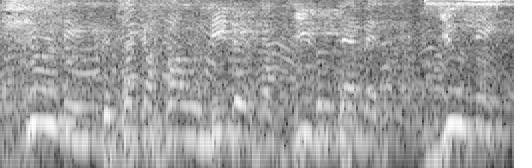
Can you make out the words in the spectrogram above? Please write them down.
Surely the Chakesang leader have given them a unique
